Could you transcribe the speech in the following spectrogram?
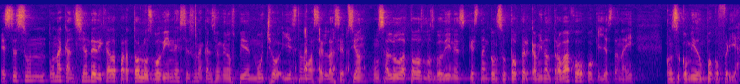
Esta es un- una canción dedicada para todos los godines, es una canción que nos piden mucho y esta no va a ser la excepción. Un saludo a todos los godines que están con su topper camino al trabajo o que ya están ahí con su comida un poco fría.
